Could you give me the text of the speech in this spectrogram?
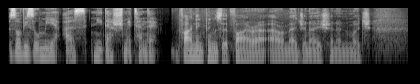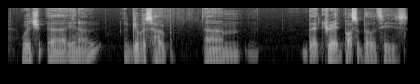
sowieso mehr als niederschmetternde. Finding things that fire our, our imagination and which, which uh, you know, give us hope, um, that create possibilities.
